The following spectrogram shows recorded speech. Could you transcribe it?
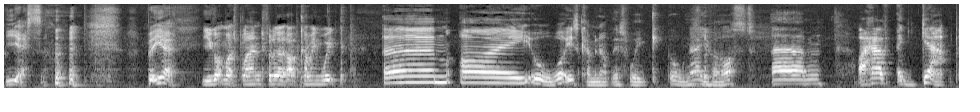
Yes. but yeah, you got much planned for the upcoming week? Um, I oh, what is coming up this week? Oh, now you've asked. Um, I have a gap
